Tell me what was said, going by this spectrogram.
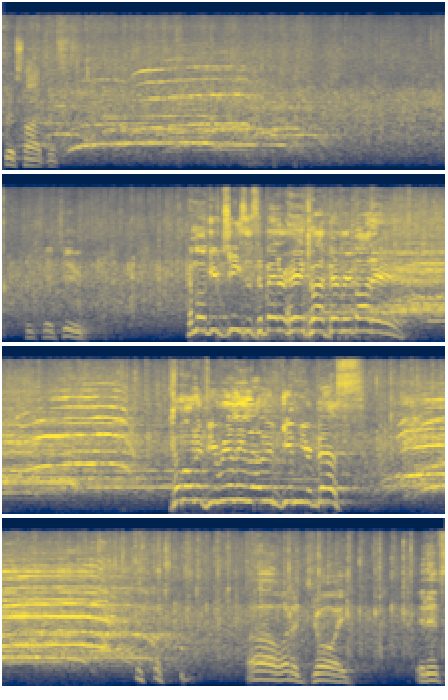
Chris Hodges? Appreciate you. Come on, give Jesus a better hand clap, everybody. On, if you really love him, give him your best. oh, what a joy it is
